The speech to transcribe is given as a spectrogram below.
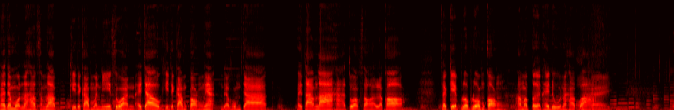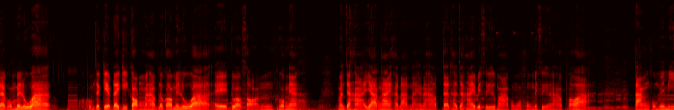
น่าจะหมดแล้วครับสำหรับกิจกรรมวันนี้ส่วนไอ้เจ้ากิจกรรมกล่องเนี่ย เดี๋ยวผมจะไปตามล่าหาตัวอักษรแล้วก็จะเก็บรวบรวมกล่องเอามาเปิดให้ดูนะครับว่า Okay. แต่ผมไม่รู้ว่า ผมจะเก็บได้กี่กล่องนะครับ แล้วก็ไม่รู้ว่าไอตัวอักษรพวกเนี้ย มันจะหายากง่ายขนาดไหนนะครับ แต่ถ้าจะให้ไปซื้อมาผมก็คงไม่ซื้อนะครับ เพราะว่าตังค์ผมไม่มี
